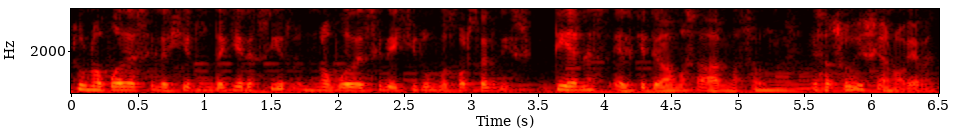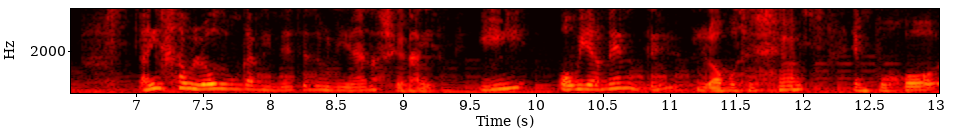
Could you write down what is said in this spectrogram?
tú no puedes elegir dónde quieres ir, no puedes elegir un mejor servicio. Tienes el que te vamos a dar nosotros. Esa es su visión, obviamente. Ahí se habló de un gabinete de unidad nacional y obviamente la oposición empujó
